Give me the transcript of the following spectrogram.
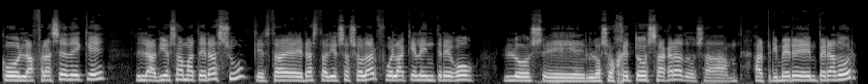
con la frase de que la diosa Materasu, que era esta diosa solar, fue la que le entregó los, eh, los objetos sagrados al primer emperador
